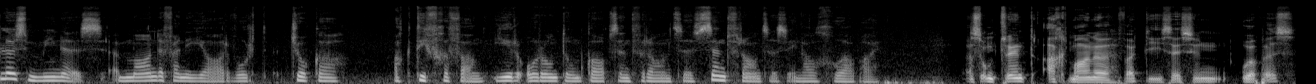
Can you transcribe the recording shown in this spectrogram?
plus minus maande van die jaar word chokka aktief gevang hier rondom Kaap St. Francis, St. Francis en Algoabai. As omtrent 8 maande wat die seisoen oop is.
